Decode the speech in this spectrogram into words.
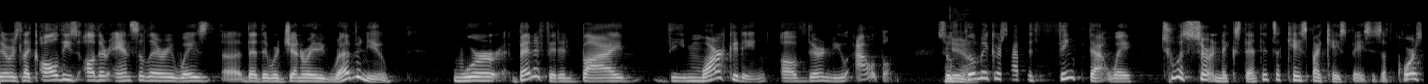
there was like all these other ancillary ways uh, that they were generating revenue were benefited by the marketing of their new album. So yeah. filmmakers have to think that way to a certain extent. It's a case by case basis. Of course,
